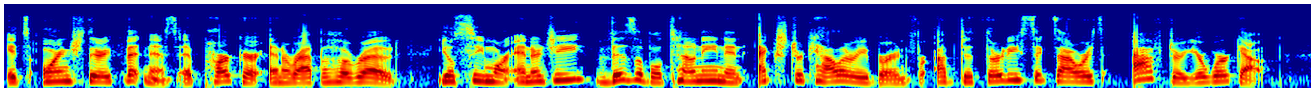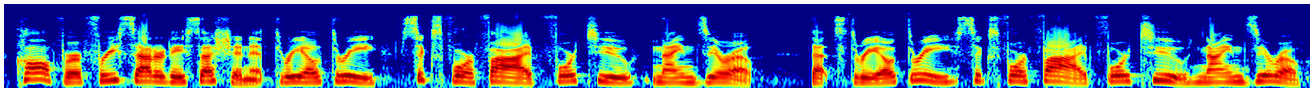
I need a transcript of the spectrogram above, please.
It's Orange Theory Fitness at Parker and Arapahoe Road. You'll see more energy, visible toning, and extra calorie burn for up to 36 hours after your workout. Call for a free Saturday session at 303 645 4290. That's 303 645 4290.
